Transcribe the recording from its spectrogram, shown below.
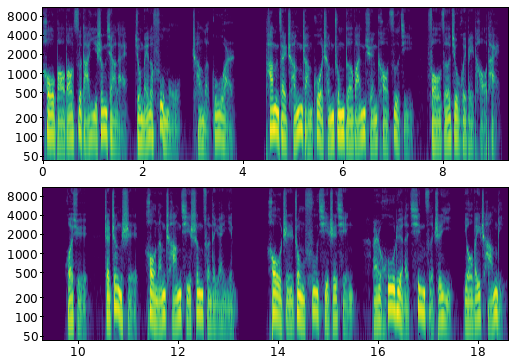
后宝宝自打一生下来就没了父母，成了孤儿。他们在成长过程中得完全靠自己，否则就会被淘汰。或许这正是后能长期生存的原因。后只重夫妻之情，而忽略了亲子之意，有违常理。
